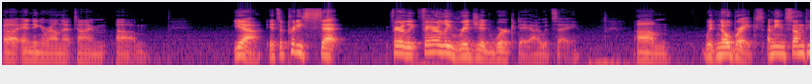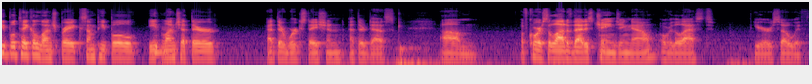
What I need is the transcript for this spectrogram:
uh, ending around that time. Um, yeah, it's a pretty set, fairly fairly rigid workday, I would say, um, with no breaks. I mean, some people take a lunch break. Some people eat mm-hmm. lunch at their at their workstation at their desk. Um, of course, a lot of that is changing now over the last year or so with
